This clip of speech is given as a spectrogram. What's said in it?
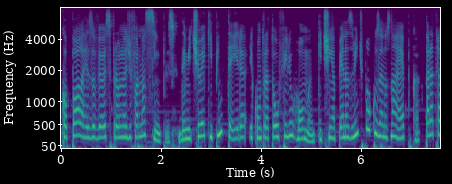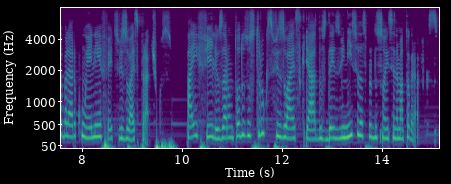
Coppola resolveu esse problema de forma simples, demitiu a equipe inteira e contratou o filho Roman, que tinha apenas 20 e poucos anos na época, para trabalhar com ele em efeitos visuais práticos. Pai e filho usaram todos os truques visuais criados desde o início das produções cinematográficas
